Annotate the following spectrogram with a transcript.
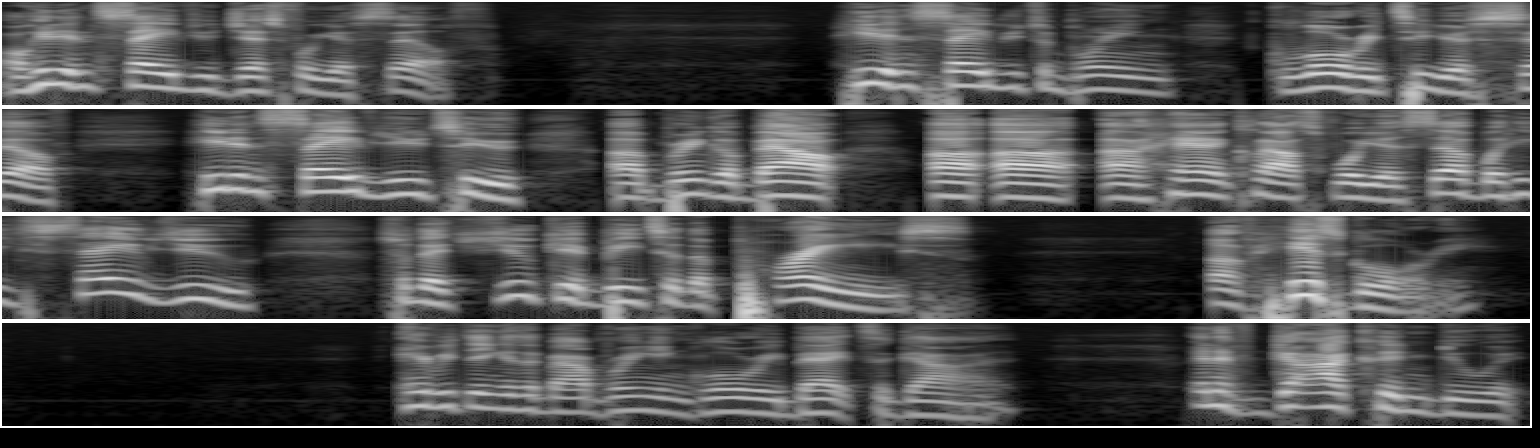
Oh, he didn't save you just for yourself. He didn't save you to bring glory to yourself. He didn't save you to uh, bring about uh, uh, a hand clasp for yourself, but he saved you so that you could be to the praise of his glory. Everything is about bringing glory back to God. And if God couldn't do it,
